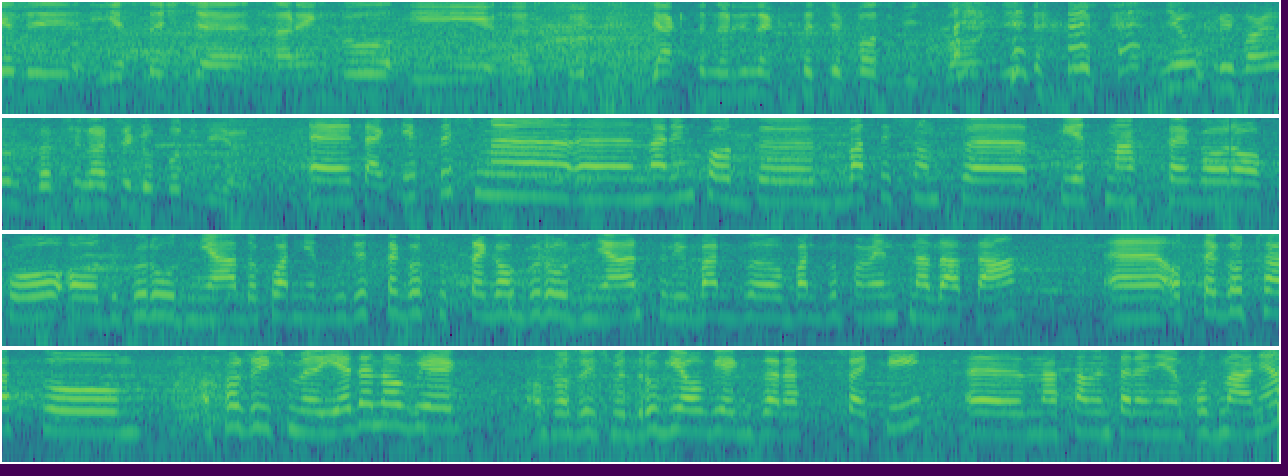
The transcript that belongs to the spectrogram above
Kiedy jesteście na rynku i e, jak ten rynek chcecie podbić? Bo nie, nie ukrywając, zaczynacie go podbijać. E, tak, jesteśmy e, na rynku od e, 2015 roku, od grudnia, dokładnie 26 grudnia, czyli bardzo, bardzo pamiętna data. E, Od tego czasu otworzyliśmy jeden obiekt, otworzyliśmy drugi obiekt, zaraz trzeci e, na samym terenie Poznania.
